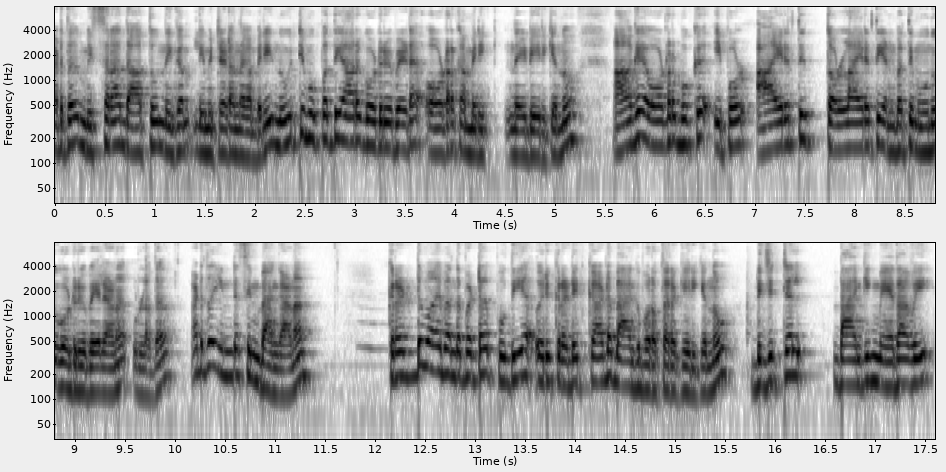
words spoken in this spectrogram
അടുത്തത് മിശ്ര ധാതു നിഗം ലിമിറ്റഡ് എന്ന കമ്പനി നൂറ്റി മുപ്പത്തി ആറ് കോടി രൂപയുടെ ഓർഡർ കമ്പനി നേടിയിരിക്കുന്നു. ആകെ ഓർഡർ ബുക്ക് ഇപ്പോൾ ആയിരത്തി തൊള്ളായിരത്തി എൺപത്തി മൂന്ന് കോടി രൂപയിലാണ് ഉള്ളത്. അടുത്ത ഇൻഡസിൻ ബാങ്ക് ആണ്. ക്രെഡുമായി ബന്ധപ്പെട്ട് പുതിയ ഒരു ക്രെഡിറ്റ് കാർഡ് ബാങ്ക് പുറത്തിറക്കിയിരിക്കുന്നു. ഡിജിറ്റൽ ബാങ്കിംഗ് മേധാവി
